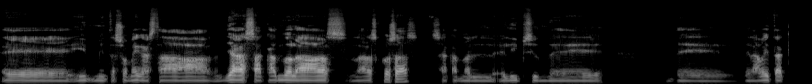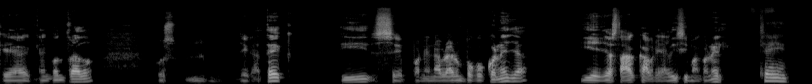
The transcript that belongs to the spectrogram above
eh, y mientras Omega está ya sacando las, las cosas, sacando el, el Ipsium de, de, de la beta que ha, que ha encontrado, pues llega Tech y se ponen a hablar un poco con ella y ella está cabreadísima con él. Sí.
